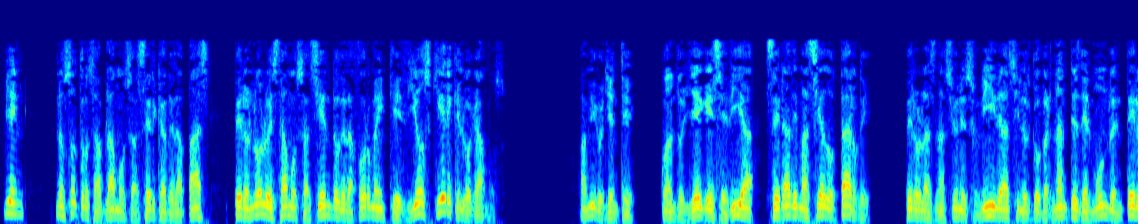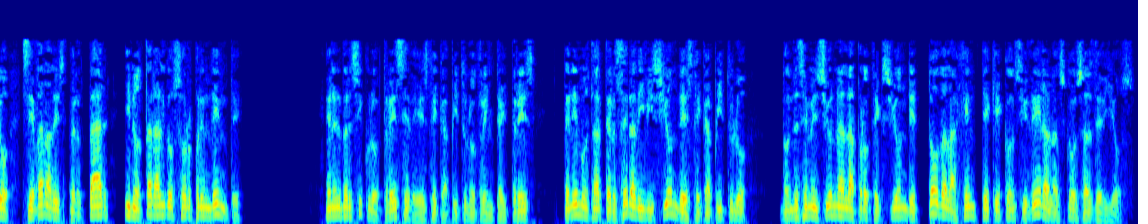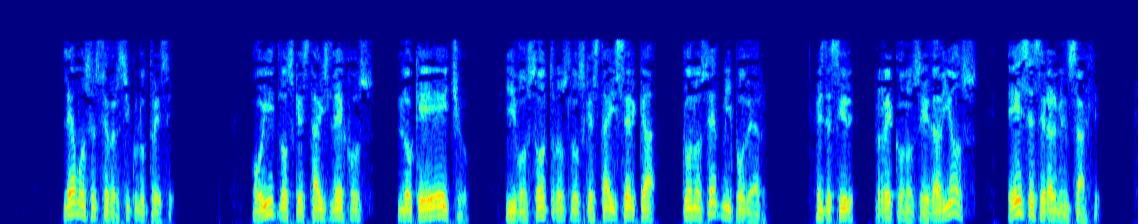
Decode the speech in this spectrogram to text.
Bien, nosotros hablamos acerca de la paz, pero no lo estamos haciendo de la forma en que Dios quiere que lo hagamos. Amigo oyente, Cuando llegue ese día será demasiado tarde, pero las Naciones Unidas y los gobernantes del mundo entero se van a despertar y notar algo sorprendente. En el versículo trece de este capítulo treinta y tres tenemos la tercera división de este capítulo, donde se menciona la protección de toda la gente que considera las cosas de Dios. Leamos este versículo trece. Oíd los que estáis lejos, lo que he hecho, y vosotros los que estáis cerca, conoced mi poder. Es decir, reconoced a Dios. Ese será el mensaje.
